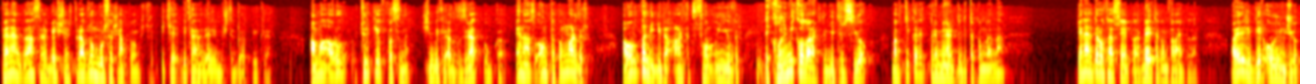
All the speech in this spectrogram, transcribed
Fener, Galatasaray, Beşiktaş, Trabzon, Bursa şampiyon olmuştur. Bir, ke- bir tane derilmiştir dört büyükler. Ama Avrupa, Türkiye Kupası'nı, şimdiki adı Ziraat Kupa, en az 10 takım vardır. Avrupa Ligi de artık son 10 yıldır ekonomik olarak da getirisi yok. Bak dikkat et Premier Ligi takımlarına genelde rotasyon yapıyorlar. B takım falan yapıyorlar. Ayrıca bir oyuncu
